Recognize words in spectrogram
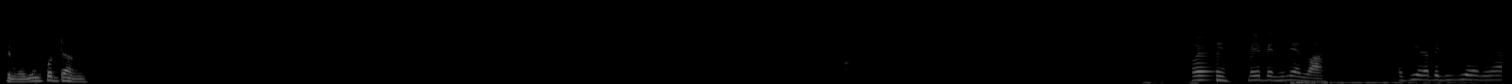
เสียงรถแม่งโคตรดัง เฮ้ย ไม่ได้เป็นที่เน็ตว่ะไอ้เฮียแล้วเป็นที่เฮียเนี่ย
